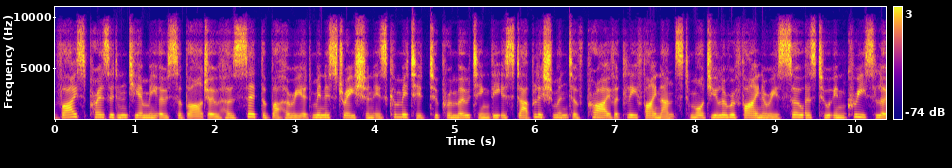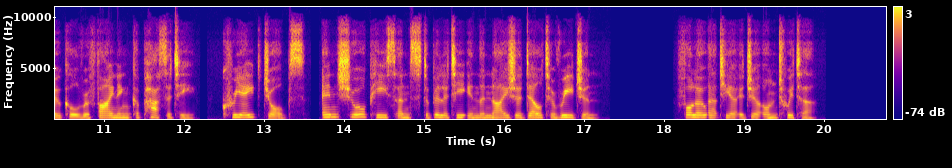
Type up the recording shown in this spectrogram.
Vice President Yemi Osinbajo has said the Buhari administration is committed to promoting the establishment of privately financed modular refineries so as to increase local refining capacity, create jobs, ensure peace and stability in the Niger Delta region. Follow at on Twitter.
